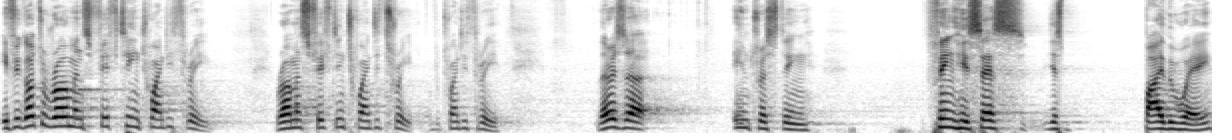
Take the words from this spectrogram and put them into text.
If you go to Romans 15 23, Romans 15 23, 23 there is a interesting thing he says, just by the way.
